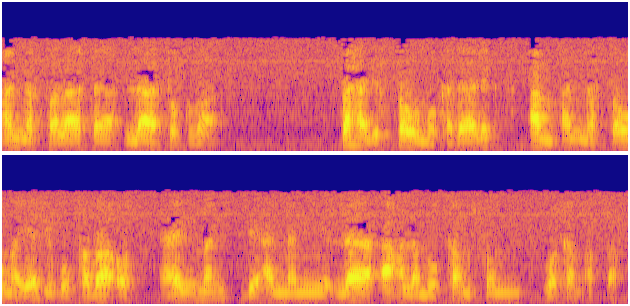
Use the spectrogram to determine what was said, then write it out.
أن الصلاة لا تقضى. فهل الصوم كذلك أم أن الصوم يجب قضاؤه علما بأنني لا أعلم كم صمت وكم أفطرت؟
